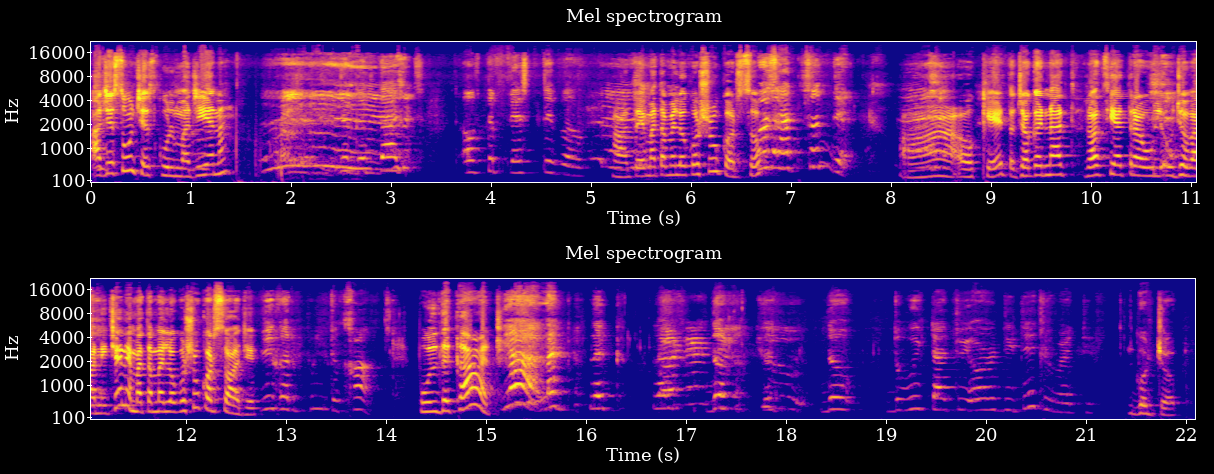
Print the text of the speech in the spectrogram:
આજે શું છે સ્કૂલમાં જીયાના. હા, તો એમાં તમે લોકો શું કરશો. હા, ઓકે, તો જગન્નાથ રથયાત્રા ઉજવવાની છે ને, એમાં તમે લોકો શું કરશો આજે. Pull the already. Good job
